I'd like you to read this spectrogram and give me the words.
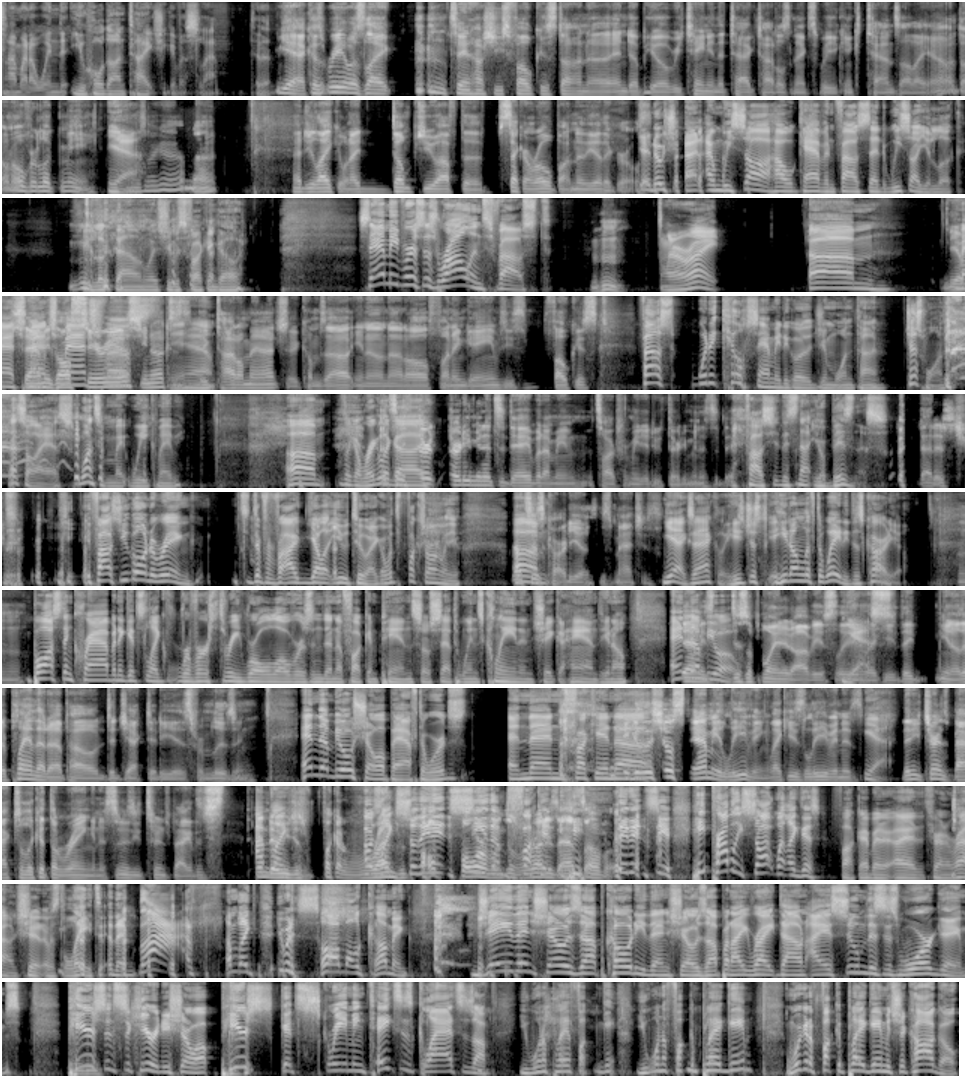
I'm gonna win it. You hold on tight. She give a slap to the Yeah, because Rhea was like saying how she's focused on uh, NWO retaining the tag titles next week, and Katan's all like, "Oh, don't overlook me." I yeah. was like, "Yeah, I'm not." How'd you like it when I dumped you off the second rope onto the other girls? Yeah, no, sh- and, and we saw how Kevin Faust said, "We saw you look." She looked down where she was fucking going. Sami versus Rollins, Faust. hmm All right. Um, Yeah, Match, Sami's match, all match serious, us. you know, because it's a Yeah. big title match. It comes out, you know, not all fun and games. He's focused. Faust, would it kill Sami to go to the gym one time? Just once. That's all I ask. Once a week, maybe. Um, like a regular guy. thir- 30 minutes a day, but I mean, it's hard for me to do 30 minutes a day. Faust, it's not your business. that is true. if Faust, you go in the ring, it's a different. I yell at you too. I go, "What the fuck's wrong with you?" That's his Um, cardio, his matches. Yeah, exactly. He's just he don't lift a weight. He does cardio. Mhm. Boston Crab, and it gets like reverse three rollovers and then a fucking pin. So Seth wins clean and shake a hand, you know. NWO. disappointed, obviously. Yes. Like he, they, you know, they're playing that up how dejected he is from losing. NWO show up afterwards, and then fucking because uh, they show Sami leaving, like he's leaving. It's yeah. then he turns back to look at the ring, and as soon as he turns back, it's just I'm like- just fucking I was like, so they didn't see them fucking. his ass over. they didn't see it. He probably saw it, went like this. Fuck, I better. I had to turn around. Shit, it was late. And then, ah! I'm like, you would have saw them all coming. Jey then shows up. Cody then shows up, and I write down. I assume this is War Games. Pearce and security show up. Pearce gets screaming, takes his glasses off. You want to play a fucking game? You want to fucking play a game? And we're gonna fucking play a game in Chicago.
